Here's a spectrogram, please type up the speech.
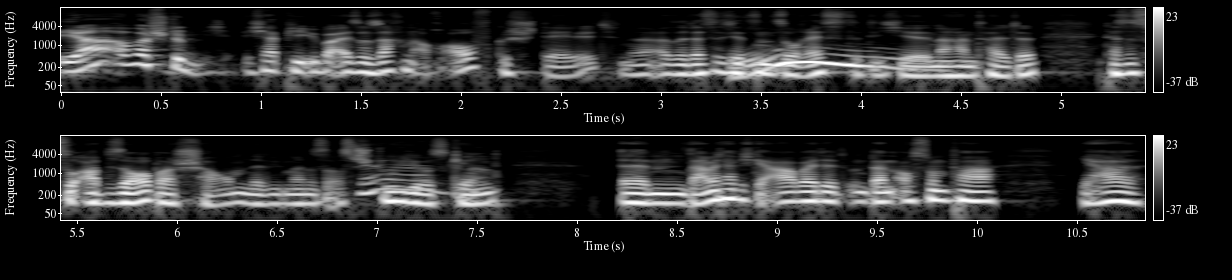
ja, aber stimmt. ich, ich habe hier überall so Sachen auch aufgestellt. Ne? Also das ist jetzt sind so Reste, die ich hier in der Hand halte. Das ist so Absorberschaum, ne? wie man das aus Ja, Studios genau. kennt. Ähm, damit habe ich gearbeitet und dann auch so ein paar, ja,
